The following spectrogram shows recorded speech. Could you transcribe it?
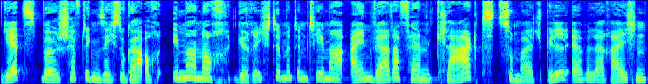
Jetzt beschäftigen sich sogar auch immer noch Gerichte mit dem Thema. Ein Werder-Fan klagt zum Beispiel, er will erreichen,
